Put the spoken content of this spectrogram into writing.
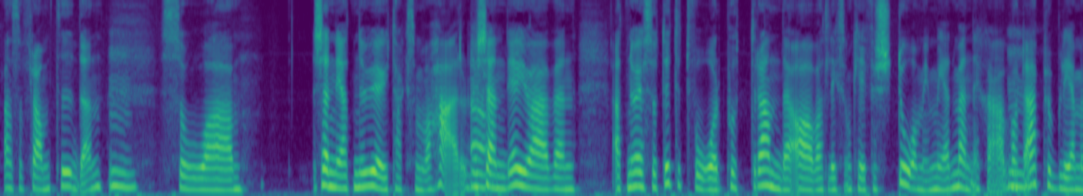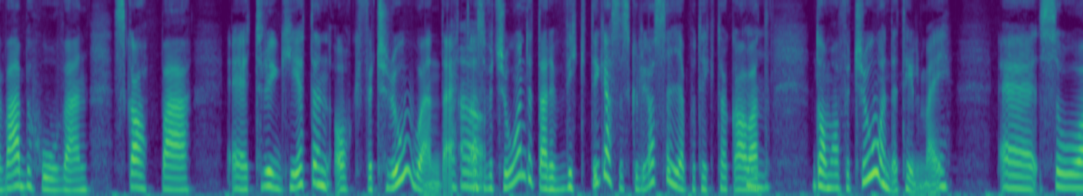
alltså framtiden. Mm. så uh, känner jag att nu är jag ju tacksam att vara här. Och det Ja. kände jag ju även att nu har jag suttit i två år puttrande av att liksom, okay, förstå min medmänniska. Vart Mm. är problemen? Vad är behoven? Skapa eh, tryggheten och förtroendet. Ja. Alltså förtroendet är det viktigaste skulle jag säga på TikTok av Mm. att de har förtroende till mig. Eh, så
